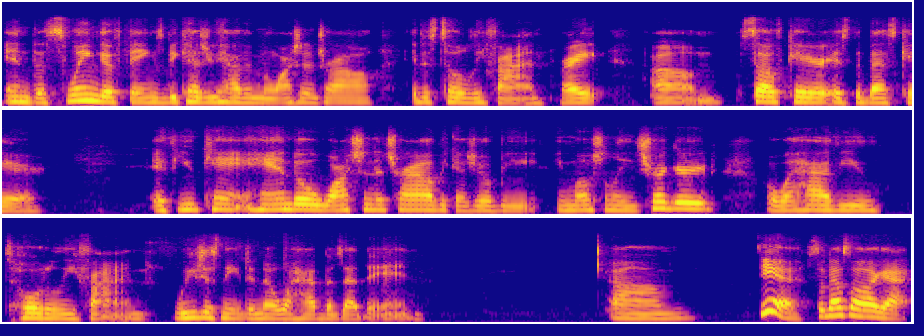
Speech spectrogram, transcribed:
in the swing of things because you haven't been watching the trial, it is totally fine, right? Um, Self care is the best care. If you can't handle watching the trial because you'll be emotionally triggered or what have you, totally fine. We just need to know what happens at the end. Um, yeah, so that's all I got.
